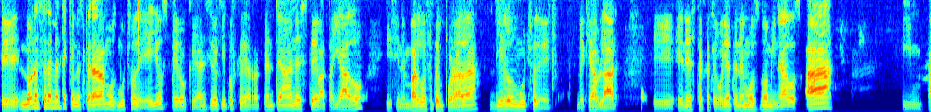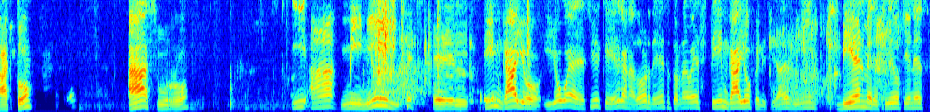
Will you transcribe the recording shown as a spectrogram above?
eh, no necesariamente que no esperábamos mucho de ellos, pero que han sido equipos que de repente han este, batallado y sin embargo esta temporada dieron mucho de, de qué hablar. Eh, en esta categoría tenemos nominados a Impacto, a Zurro y a Minin, el Team Gallo. Y yo voy a decir que el ganador de este torneo es Team Gallo. Felicidades, Minin. Bien merecido. Tienes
